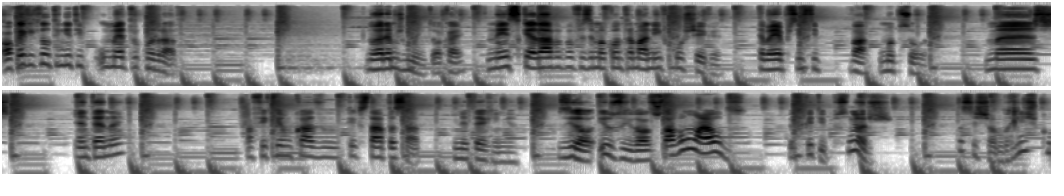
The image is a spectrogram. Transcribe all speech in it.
Ok, que aquilo tinha tipo um metro quadrado. Não éramos muito, ok? Nem sequer dava para fazer uma contramanif com o Chega. Também é preciso tipo, vá, uma pessoa. Mas, entendem? Pá, fiquei um bocado. O que é que se está a passar aqui na terrinha? Os idosos, e os idosos estavam wild. Eu fiquei tipo, senhores, vocês são de risco.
